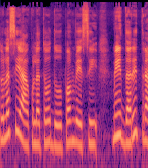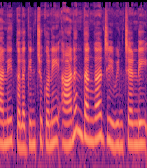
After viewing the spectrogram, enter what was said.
తులసి ఆకులతో ధూపం వేసి మీ దరిద్రాన్ని తొలగించుకొని ఆనందంగా జీవించండి.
